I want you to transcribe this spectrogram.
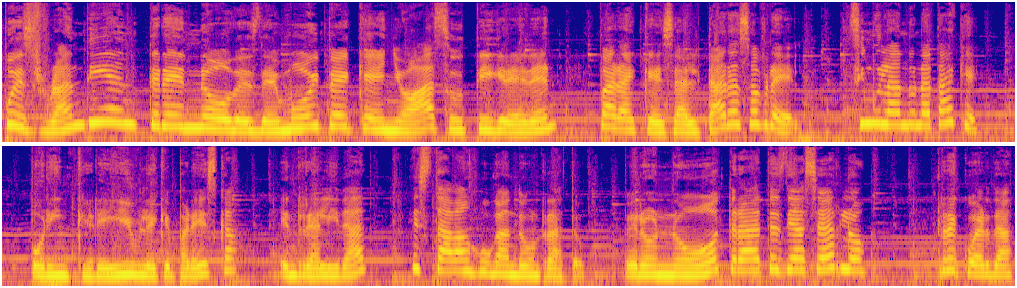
pues Randy entrenó desde muy pequeño a su tigre Eden para que saltara sobre él, simulando un ataque. Por increíble que parezca, en realidad estaban jugando un rato, pero no trates de hacerlo. Recuerda,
